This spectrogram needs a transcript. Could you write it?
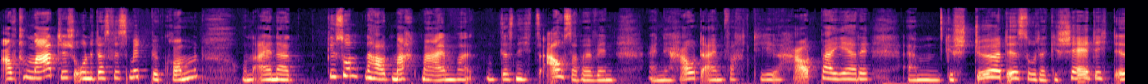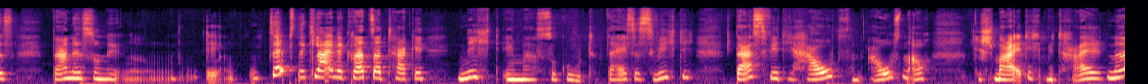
automatisch, ohne dass wir es mitbekommen. Und einer gesunden Haut macht man einmal das nichts aus, aber wenn eine Haut einfach die Hautbarriere ähm, gestört ist oder geschädigt ist, dann ist so eine selbst eine kleine Kratzattacke nicht immer so gut. Da ist es wichtig, dass wir die Haut von außen auch geschmeidig mithalten ne,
